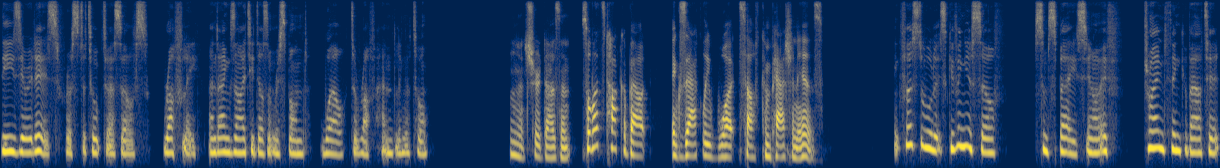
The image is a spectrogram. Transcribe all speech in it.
the easier it is for us to talk to ourselves roughly. And anxiety doesn't respond well to rough handling at all. Mm, it sure doesn't. So let's talk about exactly what self compassion is? I think first of all, it's giving yourself some space. You know, if try and think about it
